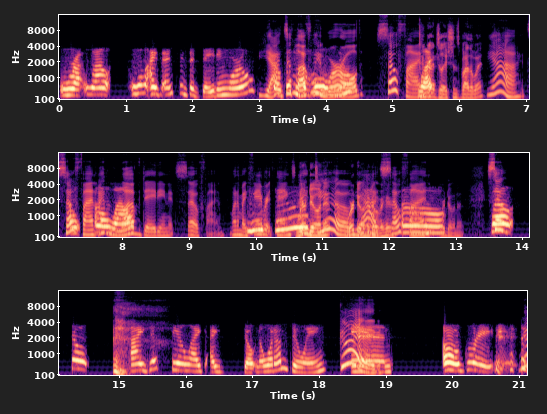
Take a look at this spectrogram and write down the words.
right, well, well, I've entered the dating world. Yeah, so it's a lovely whole new- world. So fun. What? Congratulations, by the way. Yeah, it's so Oh, fun. oh, I well. love dating. It's so fun. One of my Me favorite things. We're I doing it. We're doing it yeah, over it's here. So fun. Oh. We're doing it. So well, so I just feel like I don't know what I'm doing. good. And oh, great. no,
